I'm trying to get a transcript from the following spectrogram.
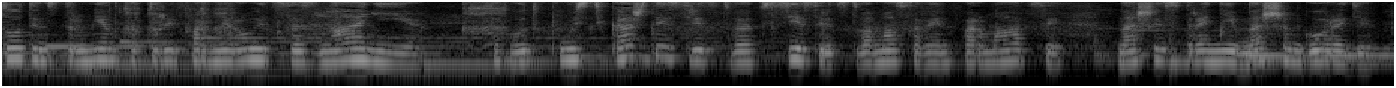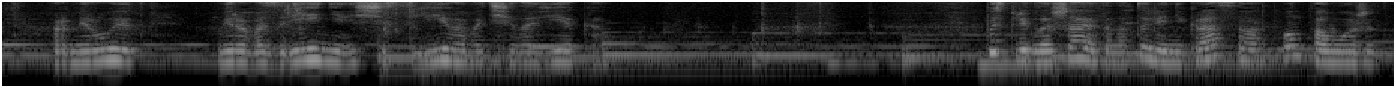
тот инструмент, который формирует сознание – так вот пусть каждое средство, все средства массовой информации в нашей стране, в нашем городе формирует мировоззрение счастливого человека. Пусть приглашают Анатолия Некрасова, он поможет.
